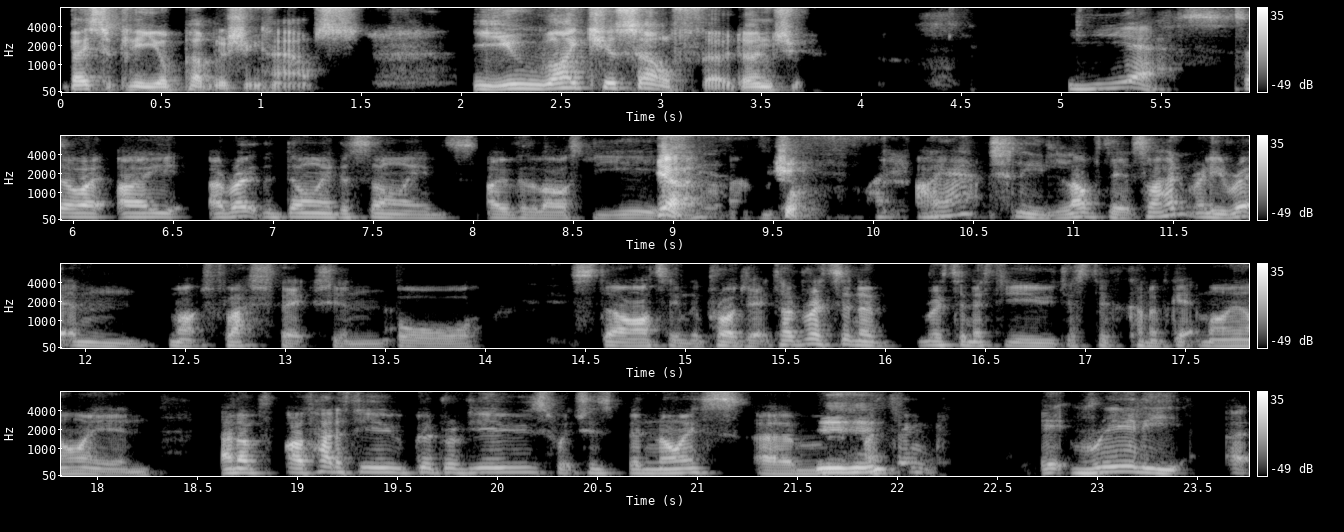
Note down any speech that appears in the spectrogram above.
basically your publishing house you write yourself, though, don't you? Yes. So I, I, I wrote the Die Decides over the last year. Yeah, um, sure. I, I, actually loved it. So I hadn't really written much flash fiction for starting the project. I've written a written a few just to kind of get my eye in, and I've I've had a few good reviews, which has been nice. Um, mm-hmm. I think it really. I,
